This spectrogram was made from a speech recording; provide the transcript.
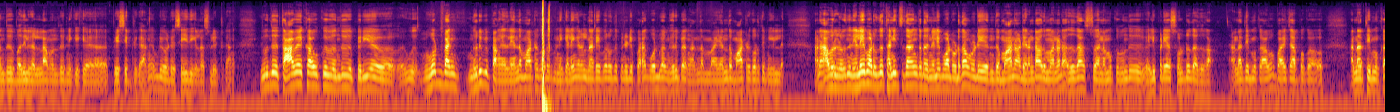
வந்து பதில்கள்லாம் வந்து இன்றைக்கி பேசிகிட்டு இருக்காங்க. இப்படி ஒரு செய்திகள்லாம் சொல்லிட்டு இருக்காங்க. இது வந்து வந்து தாவேக்காவுக்கு வந்து பெரிய ஓட் பேங்க் நிரூபிப்பாங்க. இதில் எந்த மாற்று கருத்தும் இன்றைக்கி இளைஞர்கள் நிறைய பேர் வந்து பின்னாடி போகிறாங்க ஓட் பேங்க் நிரூபிப்பாங்க. அந்த எந்த மாற்று கருத்துமே இல்லை. ஆனால் அவர்கள் வந்து நிலைப்பாடு வந்து தனித்துதாங்கிற நிலைப்பாடோடு தான் அவருடைய இந்த மாநாடு இரண்டாவது மாநாடு அதுதான் நமக்கு வந்து வெளிப்படையாக சொல்கிறது அதுதான். அதிமுகவோ பாஜக அதிமுக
